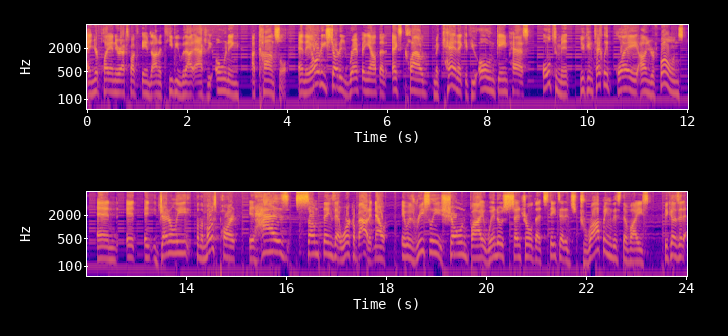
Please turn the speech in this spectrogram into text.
and you're playing your Xbox games on a TV without actually owning a console. And they already started ramping out that xCloud mechanic. If you own Game Pass Ultimate, you can technically play on your phones and it, it generally for the most part it has some things that work about it. Now it was recently shown by windows central that states that it's dropping this device because it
